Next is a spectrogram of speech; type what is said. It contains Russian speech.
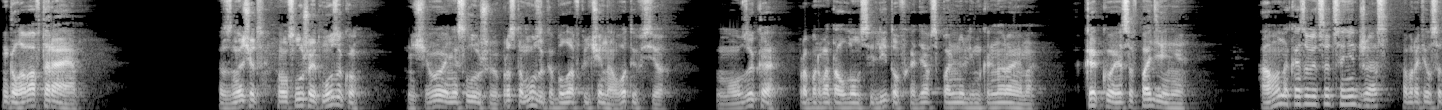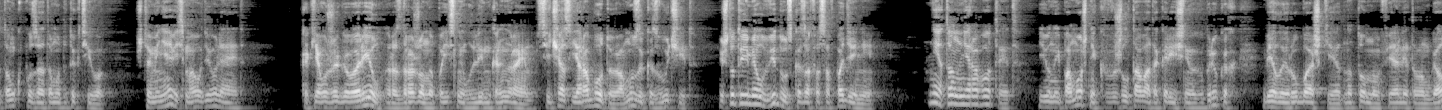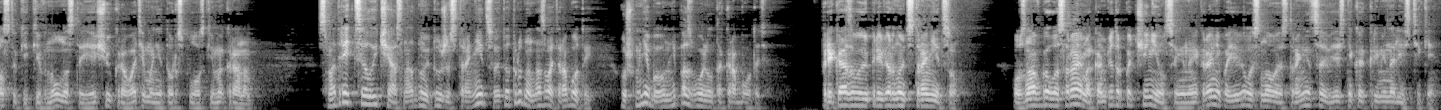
Глава вторая. «Значит, он слушает музыку?» «Ничего я не слушаю, просто музыка была включена, вот и все». «Музыка?» – пробормотал Лон Селито, входя в спальню Линкольна Райма. «Какое совпадение!» «А он, оказывается, ценит джаз», – обратился Том к пузатому детективу, – «что меня весьма удивляет». «Как я уже говорил», – раздраженно пояснил Линкольн Райм, – «сейчас я работаю, а музыка звучит. И что ты имел в виду, сказав о совпадении?» «Нет, он не работает». Юный помощник в желтовато-коричневых брюках, белой рубашке и однотонном фиолетовом галстуке кивнул на стоящую кровати монитор с плоским экраном. «Смотреть целый час на одну и ту же страницу – это трудно назвать работой. Уж мне бы он не позволил так работать». «Приказываю перевернуть страницу». Узнав голос Райма, компьютер подчинился, и на экране появилась новая страница Вестника криминалистики.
